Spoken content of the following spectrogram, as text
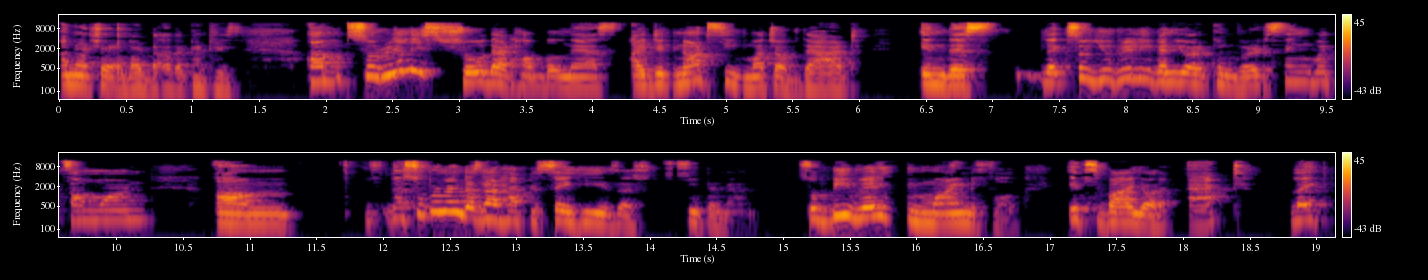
I'm not sure about the other countries. Um, so really show that humbleness. I did not see much of that in this like so you really when you are conversing with someone um the superman does not have to say he is a superman. So be very mindful. It's by your act. Like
